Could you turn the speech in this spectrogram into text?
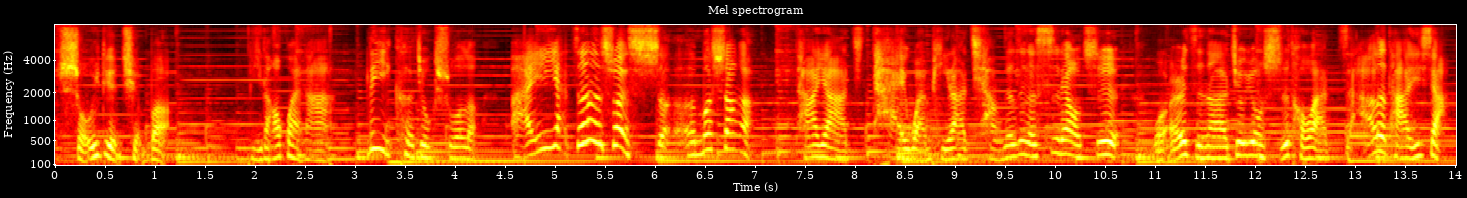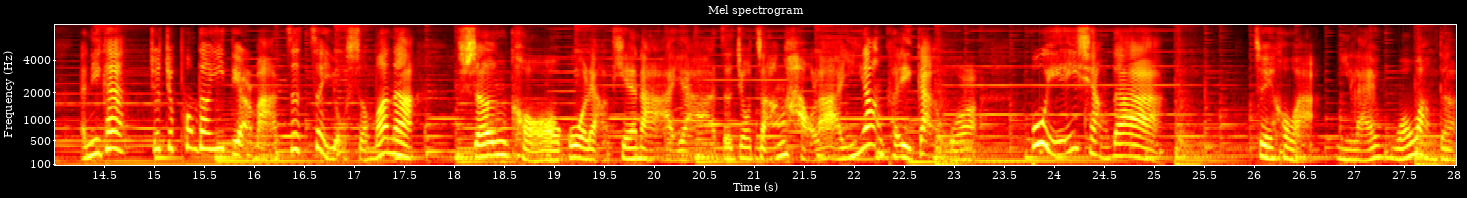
少一点钱吧。”李老管啊，立刻就说了：“哎呀，这算什么伤啊？”他呀太顽皮了，抢着这个饲料吃。我儿子呢就用石头啊砸了他一下，你看就就碰到一点嘛，这这有什么呢？牲口过两天呐，哎呀这就长好了，一样可以干活，不影响的。最后啊你来我往的，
